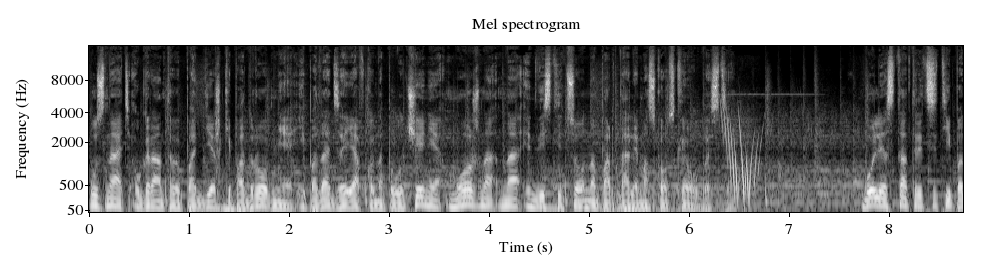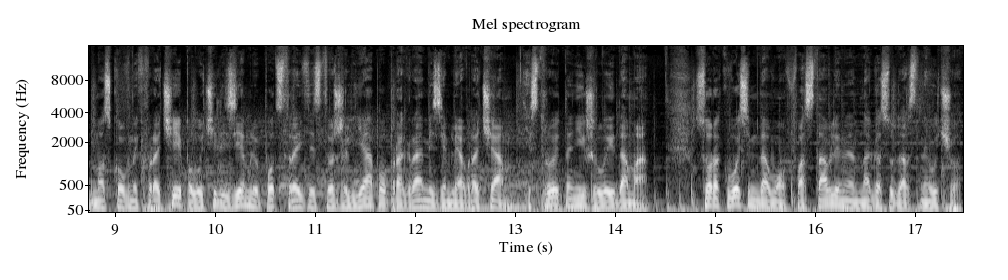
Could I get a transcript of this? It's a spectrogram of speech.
Узнать о грантовой поддержке подробнее и подать заявку на получение можно на инвестиционном портале Московской области. Более 130 подмосковных врачей получили землю под строительство жилья по программе «Земля врачам» и строят на них жилые дома. 48 домов поставлены на государственный учет.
